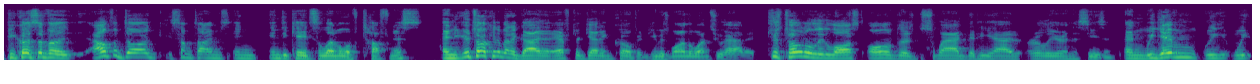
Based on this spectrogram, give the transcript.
because of a alpha dog sometimes in, indicates a level of toughness. And you're talking about a guy that after getting COVID, he was one of the ones who had it. Just totally lost all of the swag that he had earlier in the season. And we gave him we we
